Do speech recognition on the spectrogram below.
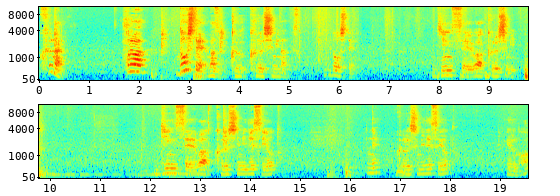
苦なりこれはどうしてまず苦苦しみなんですか？どうして？人生は苦しみ。人生は苦しみですよと。ね苦しみですよというのは？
